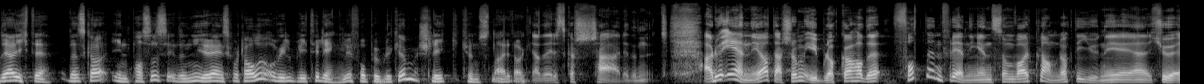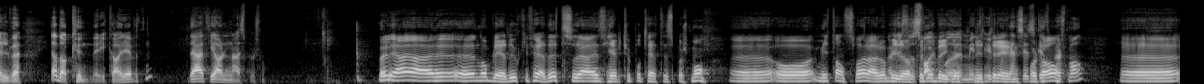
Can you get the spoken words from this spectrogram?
det er viktig. Den skal innpasses i det nye regjeringskvartalet og vil bli tilgjengelig for publikum, slik kunsten er i dag. Ja, Dere skal skjære den ut. Er du enig i at dersom Y-blokka hadde fått den fredningen som var planlagt i juni eh, 2011, ja, da kunne dere ikke ha revet den? Det er et ja- eller nei-spørsmål. Vel, er, eh, Nå ble det jo ikke fredet, så det er et helt hypotetisk spørsmål. Eh, Og Mitt ansvar er å bidra til å bygge et nytt regjeringskvartal. Eh,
